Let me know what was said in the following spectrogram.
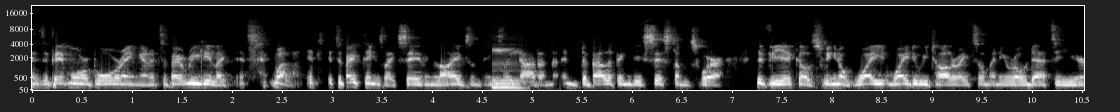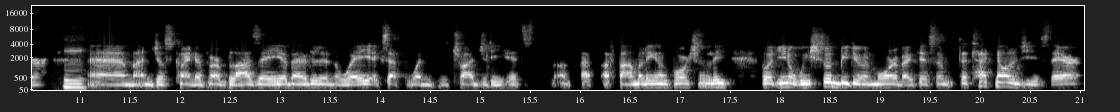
is a bit more boring and it's about really like it's well it's it's about things like saving lives and things mm. like that and, and developing these systems where the vehicles you know why why do we tolerate so many road deaths a year mm. um, and just kind of are blasé about it in a way except when the tragedy hits a, a, family unfortunately but you know we should be doing more about this and the technology is there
